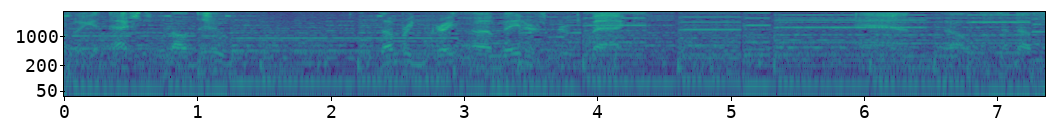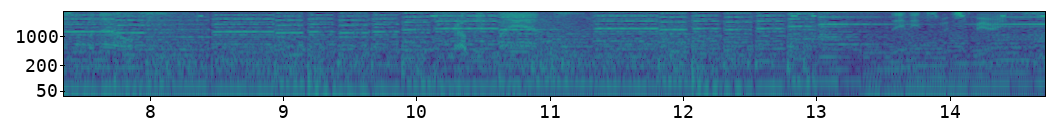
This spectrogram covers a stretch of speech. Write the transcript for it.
So I get, actually, what I'll do is I'll bring Great uh, Vader's group back, and I'll send out someone else. Probably Lans. They need some experience.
